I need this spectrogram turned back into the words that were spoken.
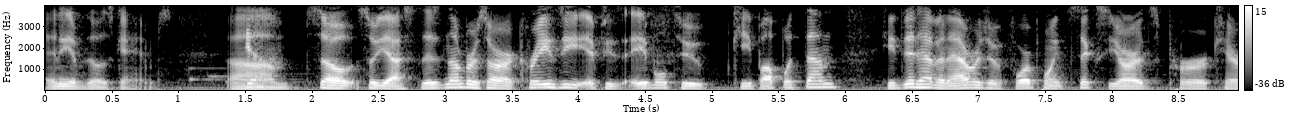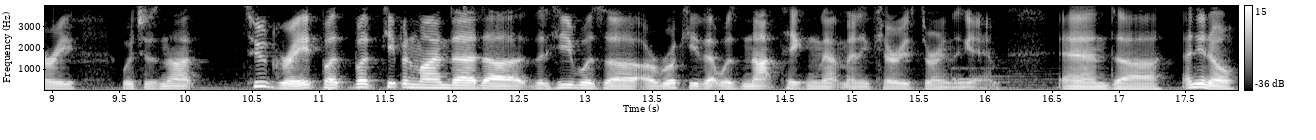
any of those games. Um, Yeah. So, so yes, his numbers are crazy if he's able to keep up with them. He did have an average of 4.6 yards per carry, which is not too great, but but keep in mind that uh, that he was a, a rookie that was not taking that many carries during the game, and uh, and you know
